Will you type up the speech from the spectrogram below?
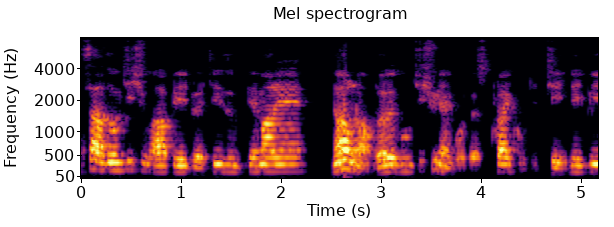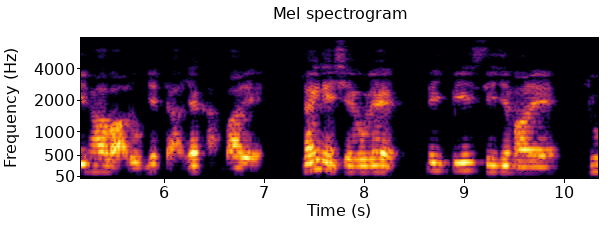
အစဆုံးကြည့်ရှုအားပေးအတွက်ကျေးဇူးတင်ပါတယ်နောက်နောက်လွယ်လွယ်ကူကြည့်ရှုနိုင်ဖို့အတွက် subscribe ကိုတစ်ချိန်နှိပ်ပေးထားပါလို့မေတ္တာရက်ခံပါတယ် like နဲ့ share ကိုလည်းနှိပ်ပေးစီခြင်းပါတယ်လူ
